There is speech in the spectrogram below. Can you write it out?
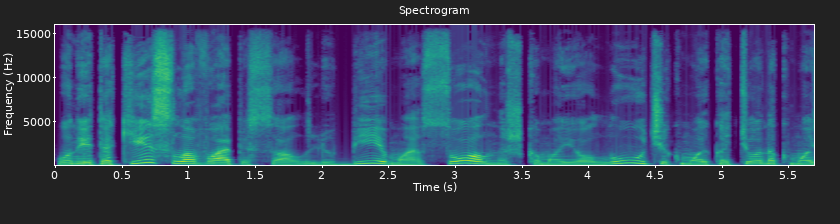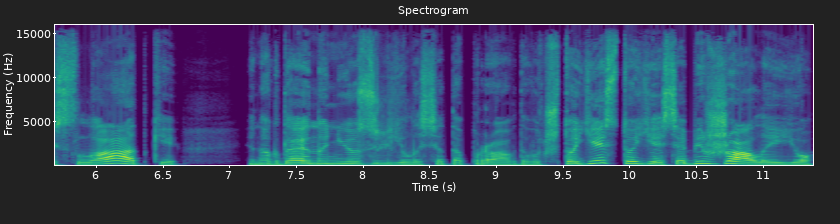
Он ей такие слова писал. «Любимая, солнышко мое, лучик мой, котенок мой сладкий». Иногда я на нее злилась, это правда. Вот что есть, то есть, обижала ее.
